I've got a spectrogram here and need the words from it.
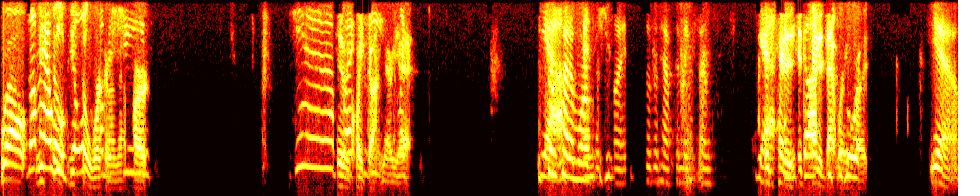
Well, Somehow he's still, he he's built still a working on that machine. part. Yeah, He hasn't but quite he, gotten there like, yet. Yeah, Some kind of more and of a he's- science doesn't have to make sense. Yeah, it's headed, he's headed that way, who are- but Yeah.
